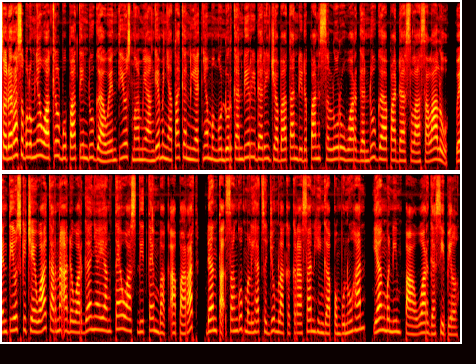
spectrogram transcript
Saudara sebelumnya Wakil Bupati Nduga Wentius Namyangge menyatakan niatnya mengundurkan diri dari jabatan di depan seluruh warga Nduga pada selasa lalu. Wentius kecewa karena ada warganya yang tewas ditembak aparat dan tak sanggup melihat sejumlah kekerasan hingga pembunuhan yang menimpa warga sipil.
